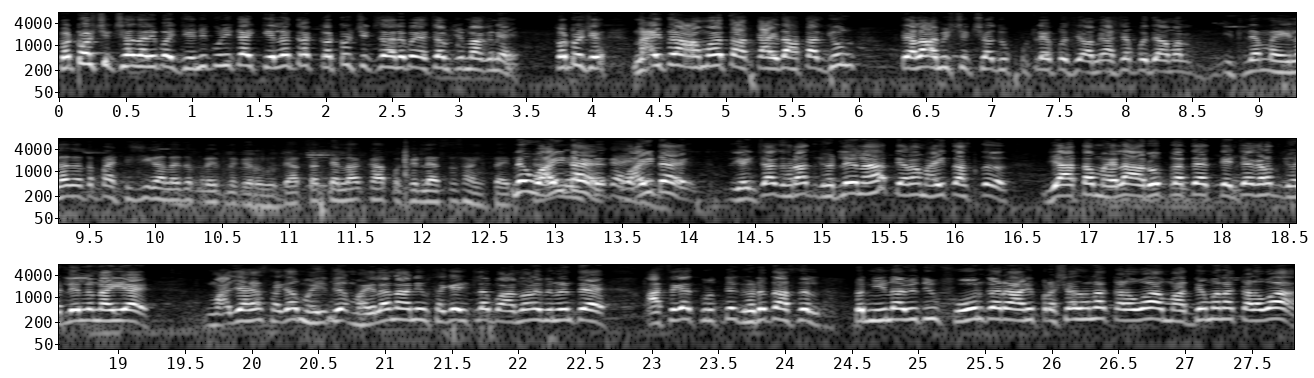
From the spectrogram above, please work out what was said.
कठोर शिक्षा झाली पाहिजे. ज्यांनी कुणी काय केलं त्याला कठोर शिक्षा झाली पाहिजे अशी आमची मागणी आहे. कठोर शिक्षा नाहीतर आम्हाला कायदा हातात घेऊन त्याला आम्ही शिक्षा देऊ. कुठल्या पद्धती आम्ही अशा पद्धती आम्हाला इथल्या महिला आता पाठीशी घालायचा प्रयत्न करत होते. आता त्याला का पकडले असं सांगतायत? नाही वाईट आहे? वाईट आहे. ज्यांच्या घरात घडले ना त्यांना माहीत असतं. जे आता महिला आरोप करतायत त्यांच्या घरात घडलेलं नाही आहे. माझ्या ह्या सगळ्या महिला महिलांना आणि सगळ्या इथल्या बांधवांना विनंती आहे असं काय कृत्य घडत असेल तर निनावी तुम्ही फोन करा आणि प्रशासनाला कळवा माध्यमांना कळवा.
